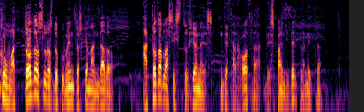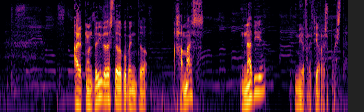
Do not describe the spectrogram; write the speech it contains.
como a todos los documentos que he mandado a todas las instituciones de Zaragoza, de España y del planeta, al contenido de este documento jamás nadie me ofreció respuesta.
